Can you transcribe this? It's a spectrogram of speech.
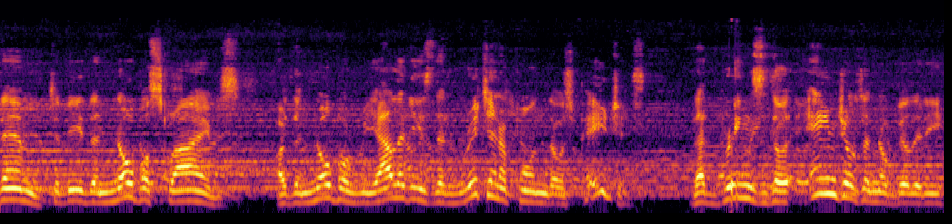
them to be the noble scribes are the noble realities that written upon those pages that brings the angels a nobility.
